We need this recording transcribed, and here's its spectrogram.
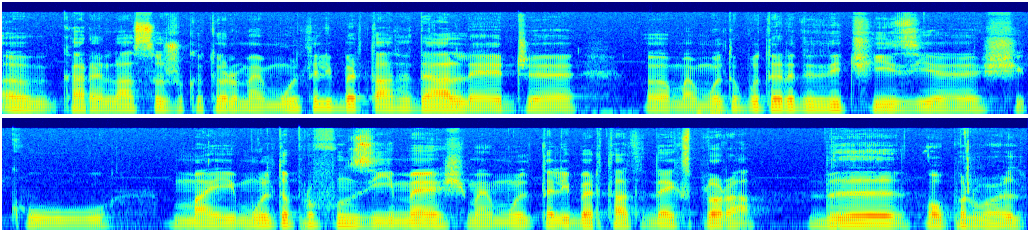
uh, care lasă jucătorilor mai multă libertate de a alege, uh, mai multă putere de decizie și cu mai multă profunzime și mai multă libertate de a explora. Bleh, open world.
